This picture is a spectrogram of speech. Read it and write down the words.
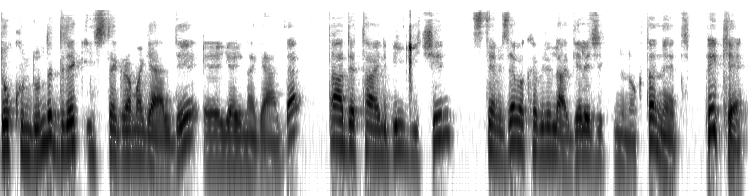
dokunduğunda direkt Instagram'a geldi, e, yayına geldiler. Daha detaylı bilgi için sitemize bakabilirler. gelecekbilim.net. Peki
